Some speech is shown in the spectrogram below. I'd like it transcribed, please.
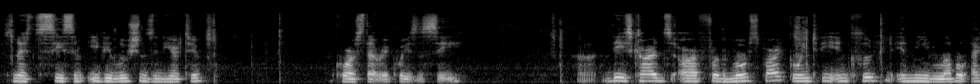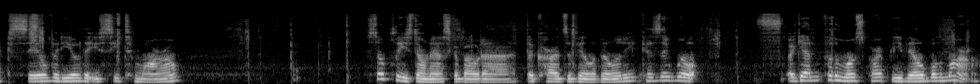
It's nice to see some evolutions in here, too. Of course, that requires a C. Uh, these cards are, for the most part, going to be included in the level X sale video that you see tomorrow. So please don't ask about uh, the cards availability, because they will, again, for the most part, be available tomorrow.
